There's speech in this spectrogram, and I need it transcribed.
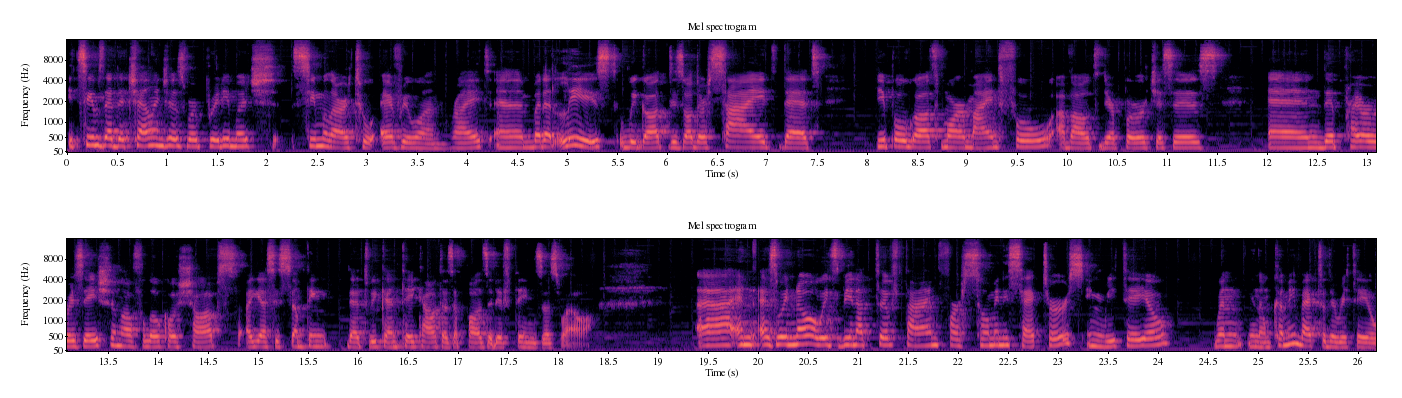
it seems that the challenges were pretty much similar to everyone, right? Um, but at least we got this other side that people got more mindful about their purchases and the prioritization of local shops i guess is something that we can take out as a positive things as well uh, and as we know, it's been a tough time for so many sectors in retail. when you know coming back to the retail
